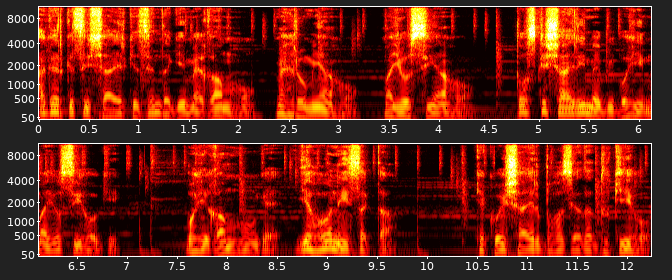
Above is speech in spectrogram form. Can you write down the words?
अगर किसी शायर की ज़िंदगी में गम हो, महरूमियाँ हो, मायूसियाँ हो तो उसकी शायरी में भी वही मायूसी होगी, वही गम होंगे। ये हो नहीं सकता कि कोई शायर बहुत ज़्यादा दुखी हो,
